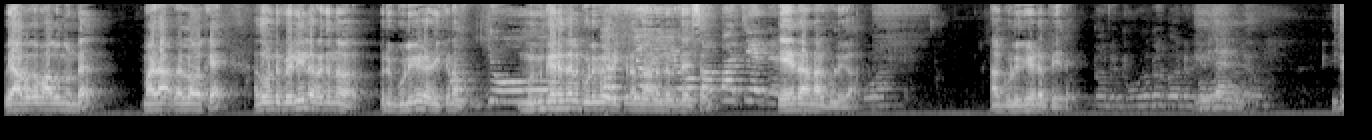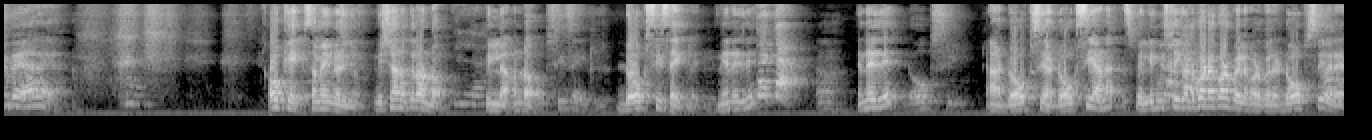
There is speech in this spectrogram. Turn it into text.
വ്യാപകമാകുന്നുണ്ട്. മഴ വെള്ളമൊക്കെ. അതുകൊണ്ട് വെളിയിൽ ഇറങ്ങുന്നവർ ഒരു ഗുളിക കഴിക്കണം. മുൻകരുതൽ ഗുളിക കഴിക്കണം എന്നാണ് നിർദ്ദേശം. ഏതാണ് ആ ഗുളിക? ആ ഗുളികയുടെ പേര്. ഇത് വേറെ ഓക്കെ സമയം കഴിഞ്ഞു. നിഷാൻ ഉത്തരം ഉണ്ടോ? ഇല്ല. ഇല്ല ഉണ്ടോ? ഡോക്സി സൈക്കിൾ നീ എഴുതി എന്താ എഴുതി ഡോപ്സി ആ ഡോപ്സി ഡോക്സി ആണ് സ്പെല്ലിംഗ് മിസ്റ്റേക്ക് ഉണ്ട്. പോട്ടെ കുഴപ്പമില്ല കുഴപ്പമില്ല. ഡോപ്സി വരെ.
